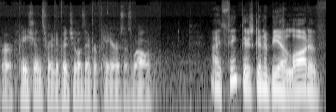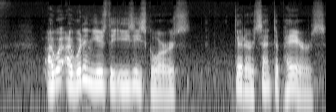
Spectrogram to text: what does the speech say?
for patients, for individuals, and for payers as well. I think there's going to be a lot of. I w- I wouldn't use the EASI scores that are sent to payers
